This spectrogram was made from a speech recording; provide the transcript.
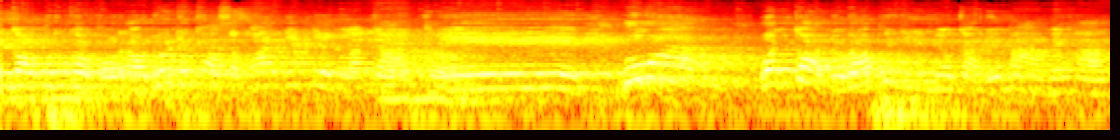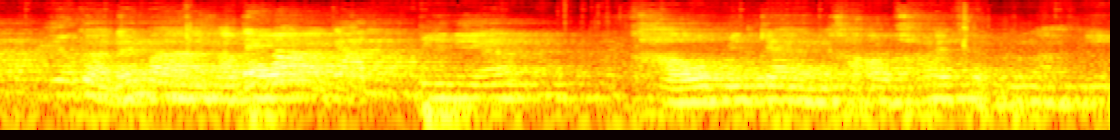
ในกองประกวดของเราด้วยในขอสัมภาษณ์นิดนึงละกันนี่เมื่อวานวันก่อนในรอบพีดีมีโอกาสได้มาไหมคะ มีโอกาสได้มาครับ ได้เพราะมาว่าเหมือนกัน ปีนี้เขามิดแกงเนี่ยเขาเอาค่ายผมขึ้นมาพี่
